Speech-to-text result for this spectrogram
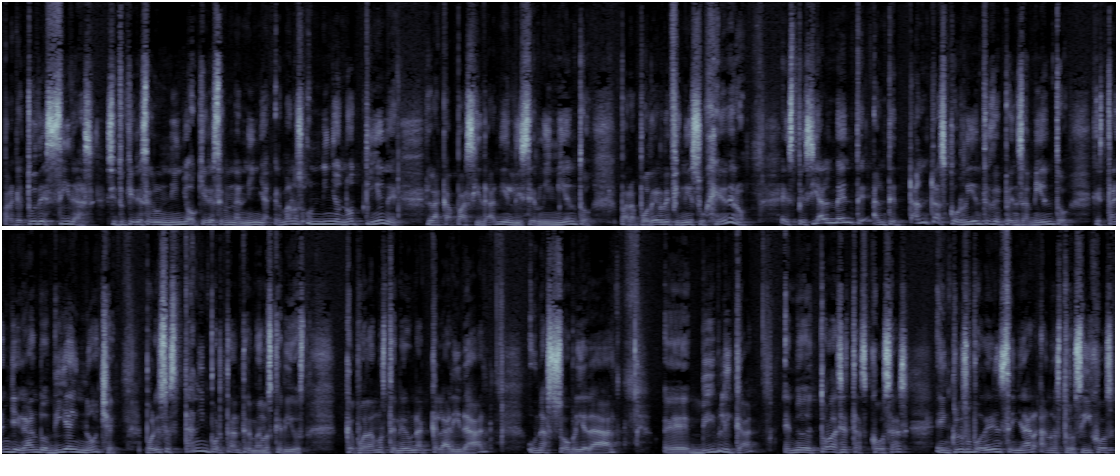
para que tú decidas si tú quieres ser un niño o quieres ser una niña. Hermanos, un niño no tiene la capacidad ni el discernimiento para poder definir su género, especialmente ante tantas corrientes de pensamiento que están llegando día y noche. Por eso es tan importante, hermanos queridos, que podamos tener una claridad, una sobriedad, eh, bíblica en medio de todas estas cosas e incluso poder enseñar a nuestros hijos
